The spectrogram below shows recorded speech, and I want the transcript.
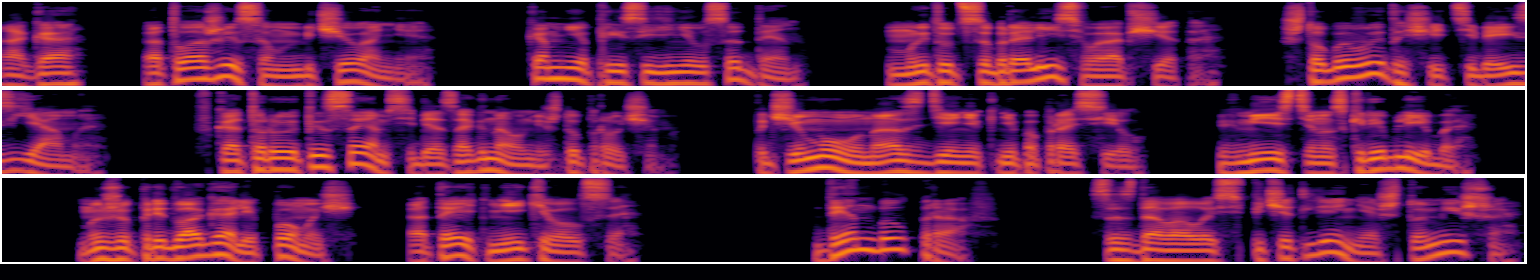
Ага, отложи самобичевание. Ко мне присоединился Дэн. Мы тут собрались вообще-то, чтобы вытащить тебя из ямы, в которую ты сам себя загнал, между прочим. Почему у нас денег не попросил? Вместе наскребли бы. Мы же предлагали помощь, а ты отнекивался. Дэн был прав. Создавалось впечатление, что Миша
